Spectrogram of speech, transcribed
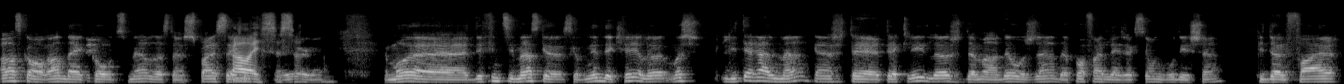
Je pense qu'on rentre dans le code smell. là. C'est un super segment. Ah ouais, c'est ça. hein. Moi, euh, définitivement, ce que, ce que vous venez de décrire, là, moi, je- littéralement, quand j'étais tech lead, là, je demandais aux gens de ne pas faire de l'injection au niveau des champs, puis de le faire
